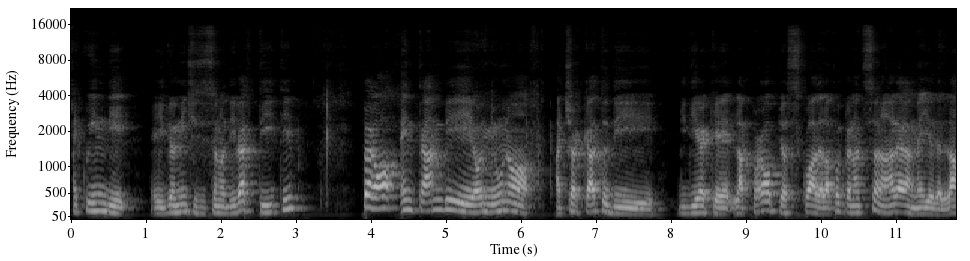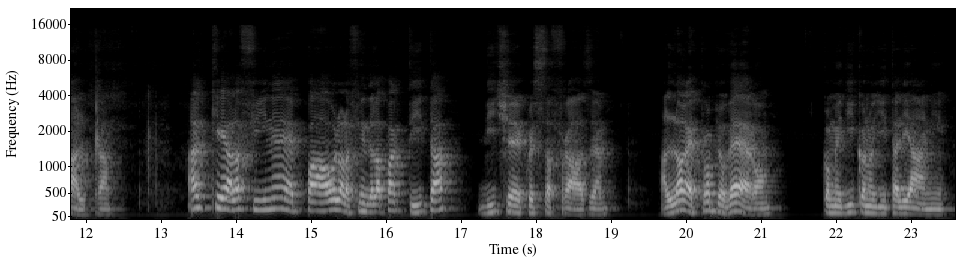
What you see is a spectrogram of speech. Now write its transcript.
e quindi i due amici si sono divertiti, però entrambi, ognuno ha cercato di di dire che la propria squadra, la propria nazionale era meglio dell'altra. Anche alla fine Paolo, alla fine della partita, dice questa frase. Allora è proprio vero, come dicono gli italiani,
